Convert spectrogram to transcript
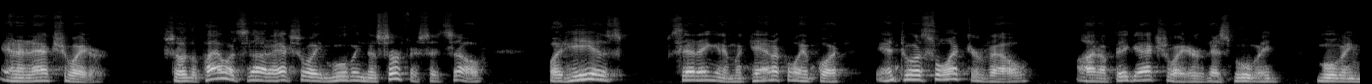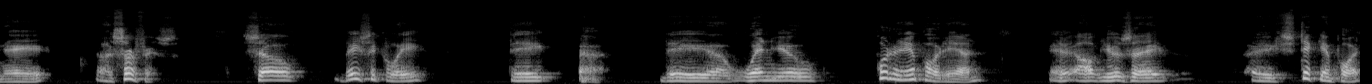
and an actuator. So the pilot's not actually moving the surface itself, but he is setting a mechanical input into a selector valve on a big actuator that's moving moving the uh, surface. So basically, the the uh, when you put an input in, uh, I'll use a a stick input,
